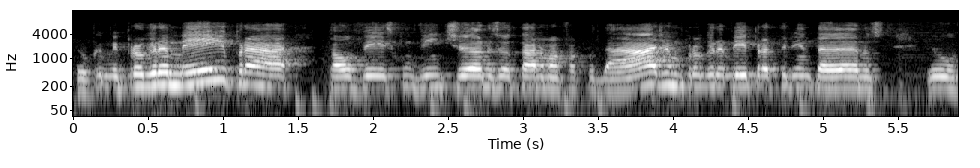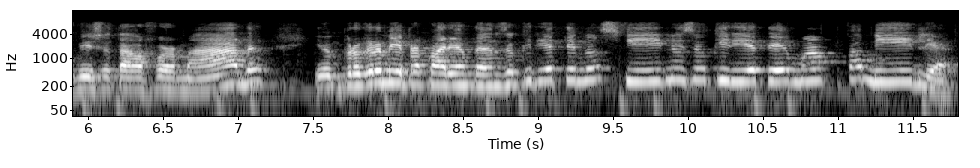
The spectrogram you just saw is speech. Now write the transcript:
Eu me programei para, talvez com 20 anos eu estar numa faculdade, eu me programei para 30 anos eu vejo eu estava formada, eu me programei para 40 anos eu queria ter meus filhos, eu queria ter uma família.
